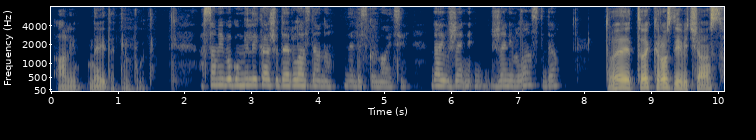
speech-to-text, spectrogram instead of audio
ali ne ide tim putem. A sami Bogumili kažu da je vlast dana nebeskoj majci. Daju ženi, ženi vlast, da. To je, to je kroz djevičanstvo.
